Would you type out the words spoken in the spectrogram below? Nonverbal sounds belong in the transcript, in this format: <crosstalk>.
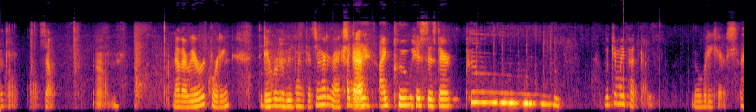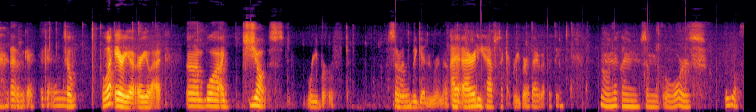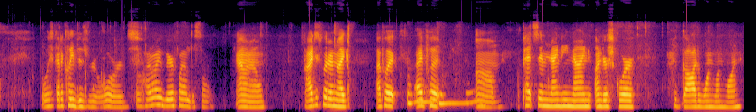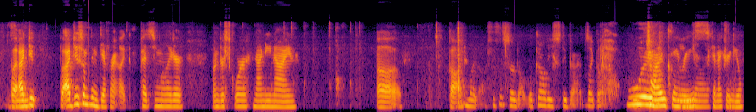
Okay, so, um, now that we are recording, today we're going to be playing Pet Simulator X. Hi guys, I'm Pooh, his sister. Pooh. Look at my pet, guys. nobody cares. <laughs> Oh, okay, okay. So, what area are you at? um, well, I just rebirthed, so I'm at the beginning right now. I, I already have second rebirth. I have everything. Oh, let me claim some rewards. Yes. Always gotta claim these rewards. Oh, how do I verify on the side? I don't know. I just put in like, I put I put, um, PetSim ninety nine underscore God one one one. But I do, but I do something different, like Pet Simulator underscore ninety nine. Uh, God. Oh my gosh, this is so dumb. Look at all these stupid ads. Like, like Wait, clean can I trade you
